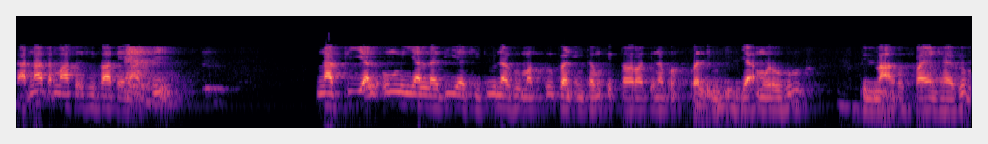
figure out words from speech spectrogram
Karena termasuk sifatnya Nabi, Nabi al-ummi alladhi yajidunahu maktuban indahum fit Taurat wal Injil ya'muruhum bil ma'ruf wa yanhahum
